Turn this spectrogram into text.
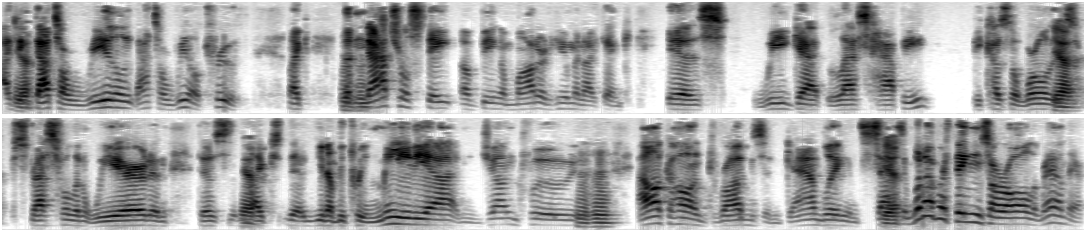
I think yeah. that's a real that's a real truth like the mm-hmm. natural state of being a modern human, I think, is we get less happy because the world yeah. is stressful and weird and there's yeah. like you know between media and junk food mm-hmm. and alcohol and drugs and gambling and sex yeah. and whatever things are all around there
